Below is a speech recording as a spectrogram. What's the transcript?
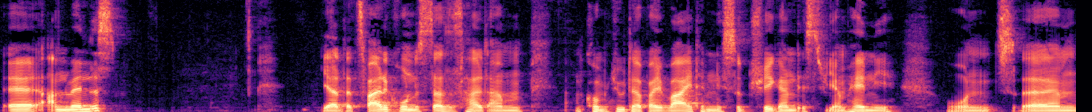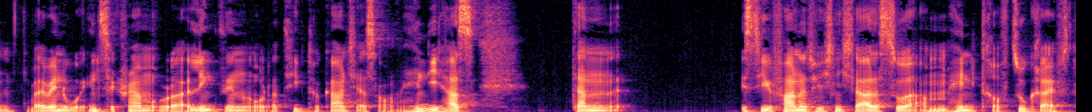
äh, anwendest. Ja, der zweite Grund ist, dass es halt am, am Computer bei weitem nicht so triggernd ist wie am Handy. Und ähm, weil wenn du Instagram oder LinkedIn oder TikTok gar nicht erst auf dem Handy hast, dann ist die Gefahr natürlich nicht da, dass du am Handy drauf zugreifst.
